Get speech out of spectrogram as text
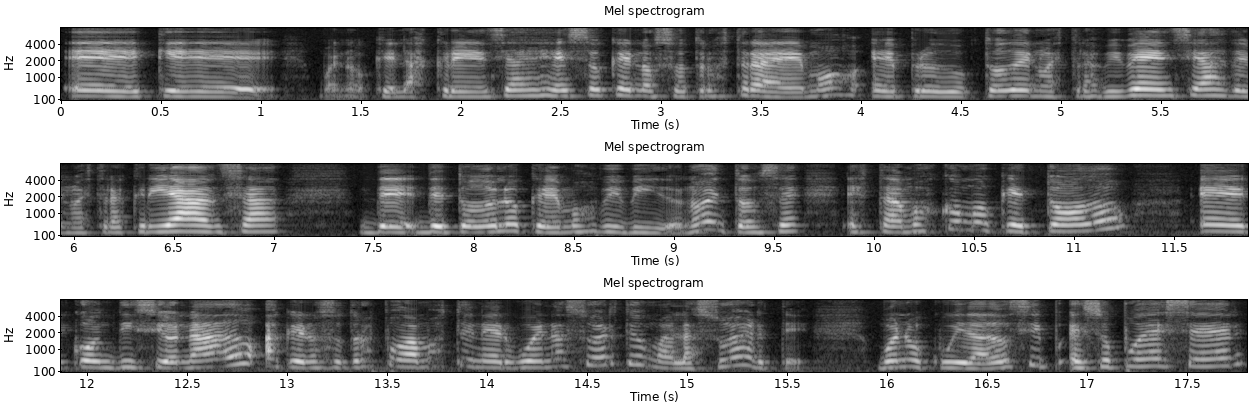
Eh, que, bueno, que las creencias es eso que nosotros traemos eh, producto de nuestras vivencias, de nuestra crianza, de, de, todo lo que hemos vivido, ¿no? Entonces, estamos como que todo condicionado a que nosotros podamos tener buena suerte o mala suerte. Bueno, cuidado si eso puede ser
